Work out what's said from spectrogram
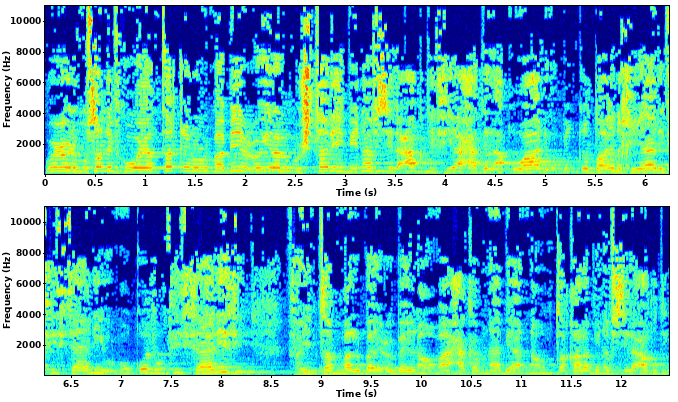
wuxuu yihi musanifku wayantaqilu lmabiicu ila lmushtari binafsi اlcaqdi fi axadi اlaqwaali wbinqidaai اlkhiyaari fi اthaaniyi wmawquufu fi اthaaliثi fain tama albaycu baynahumaa xakamna bianahu intaqala binafsi اlcaqdi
